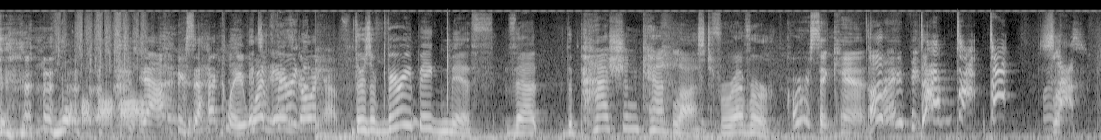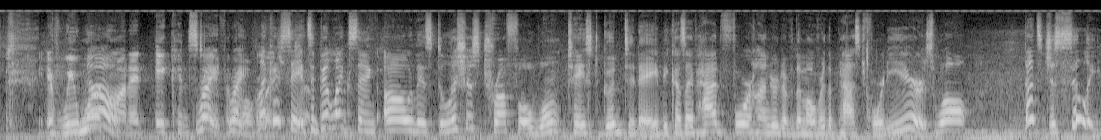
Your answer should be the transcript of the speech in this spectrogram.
yeah, exactly. What a is going? There's a very big myth that the passion can't last forever. Of course it can, right? Pe- Slap. If we work No. on it, it can stay Right, for the right. whole Like I say, it's a bit like saying, oh, this delicious truffle won't taste good today because I've had 400 of them over the past 40 years. Well, that's just silly.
